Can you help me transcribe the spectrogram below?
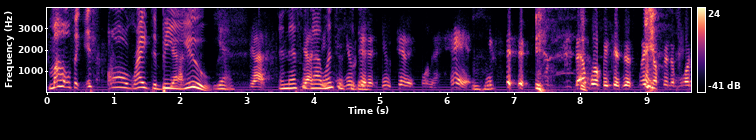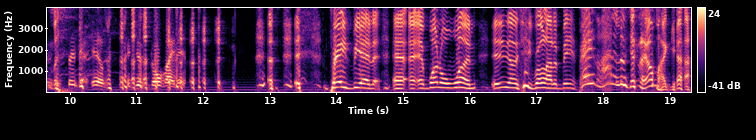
My whole thing, it's all right to be Yes. you. Yes. Yes. And that's what yes, God wants and us you to hit do. It, you hit it on the head. You hit it. that woman could just wake up in the morning and sing a hymn and just go right in. praise be at at, at one on one. You know, she roll out of bed. Praise him, hallelujah. It's like, oh my god.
